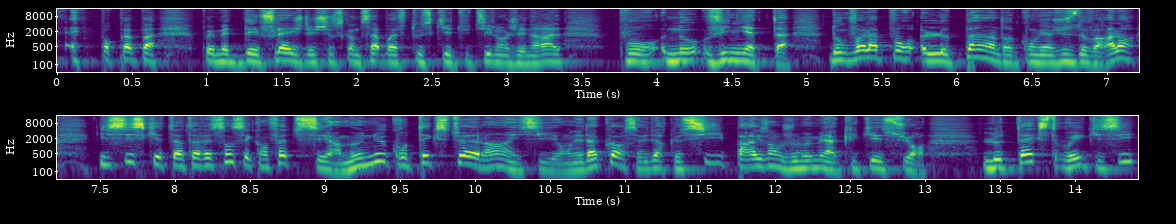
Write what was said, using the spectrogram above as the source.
pourquoi pas? Vous pouvez mettre des flèches, des choses comme ça, bref, tout ce qui est utile en général pour nos vignettes. Donc voilà pour le peindre qu'on vient juste de voir. Alors ici, ce qui est intéressant, c'est qu'en fait, c'est un menu contextuel. Hein, ici, on est d'accord. Ça veut dire que si, par exemple, je me mets à cliquer sur le texte, vous voyez qu'ici,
